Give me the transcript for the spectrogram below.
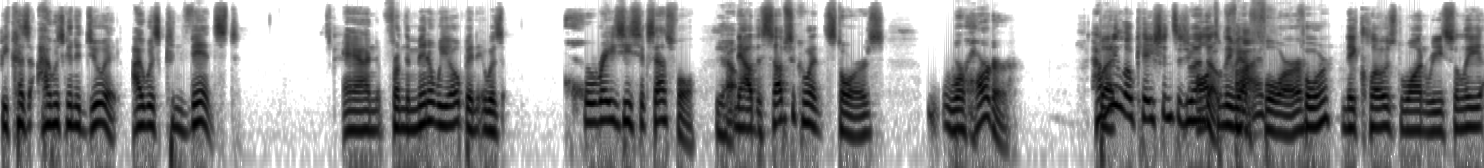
because I was going to do it. I was convinced. And from the minute we opened, it was crazy successful. Yeah. Now, the subsequent stores were harder. How but many locations did you end Ultimately, up? we had four. Four. They closed one recently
